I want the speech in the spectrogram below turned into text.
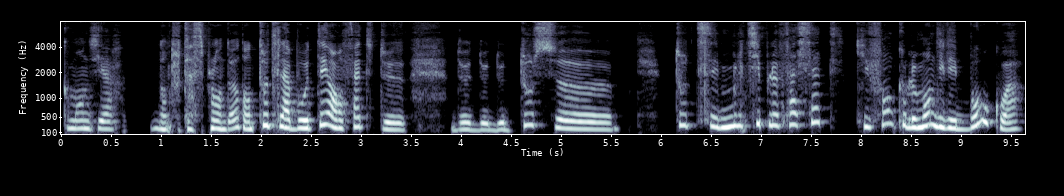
Comment dire dans toute ta splendeur, dans toute la beauté en fait de de, de, de toutes ces multiples facettes qui font que le monde il est beau quoi.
